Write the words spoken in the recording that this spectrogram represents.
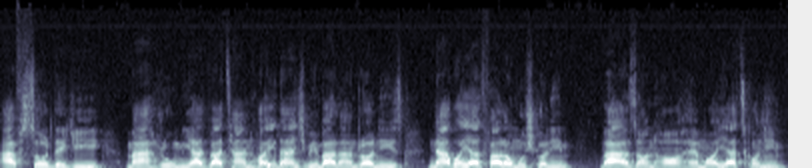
افسردگی، محرومیت و تنهایی رنج می‌برند را نیز نباید فراموش کنیم و از آنها حمایت کنیم.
